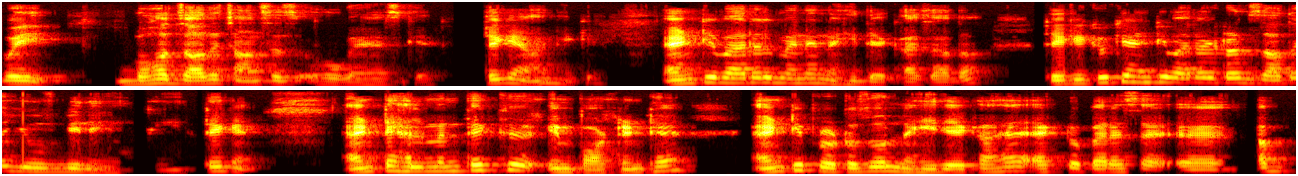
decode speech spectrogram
वही बहुत ज़्यादा चांसेस हो गए हैं इसके, ठीक है, आने के। एंटीवायरल मैंने नहीं देखा ज़्यादा, ठीक है, क्योंकि एंटीवायरल ड्रग ज़्यादा यूज़ भी नहीं होती है, ठीक है। एंटी हेलमेंथिक इंपॉर्टेंट है एंटी प्रोटोजोल नहीं देखा है एक्टोपेरस अब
